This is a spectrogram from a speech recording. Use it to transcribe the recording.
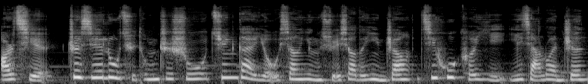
而且这些录取通知书均盖有相应学校的印章，几乎可以以假乱真。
